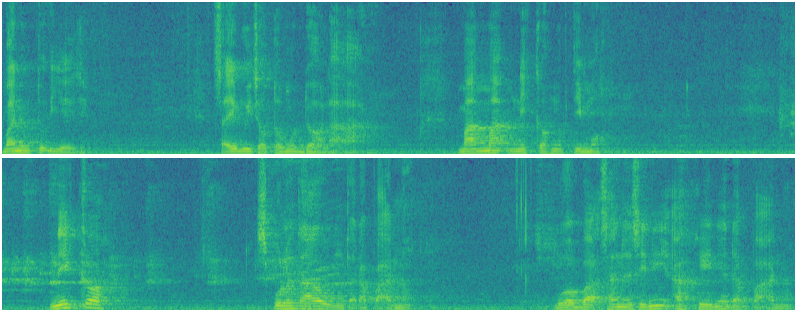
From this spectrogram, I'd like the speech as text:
Mana untuk dia je. Saya beri contoh mudah lah. Mamak menikah dengan timah nikah 10 tahun tak dapat anak. Berobat sana sini akhirnya dapat anak.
